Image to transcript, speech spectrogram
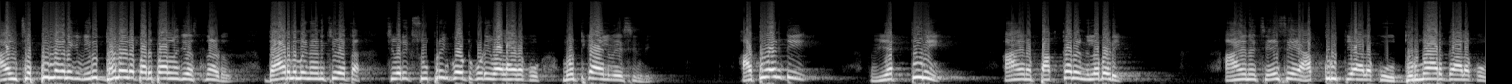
ఆయన చెప్పిన దానికి విరుద్ధమైన పరిపాలన చేస్తున్నాడు. దారుణమైన అణచివేత. చివరికి సుప్రీంకోర్టు కూడా ఇవాళ ఆయనకు మొట్టికాయలు వేసింది. అటువంటి వ్యక్తిని ఆయన పక్కన నిలబడి ఆయన చేసే అకృత్యాలకు దుర్మార్గాలకు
